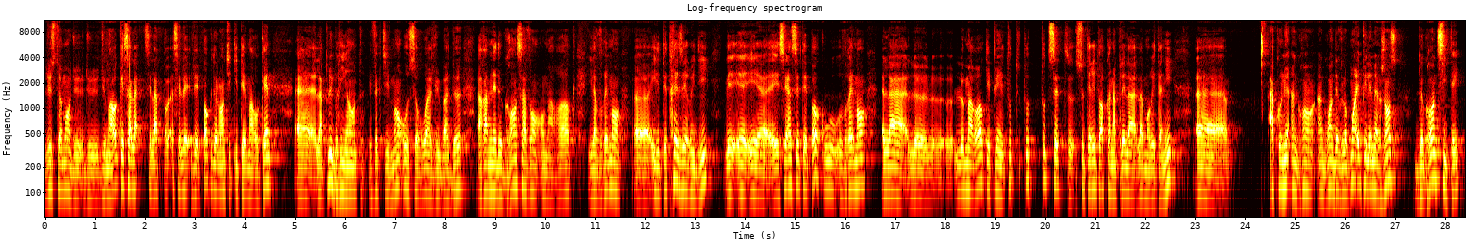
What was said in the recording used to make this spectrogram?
justement du, du, du Maroc. Et c'est l'époque de l'Antiquité marocaine euh, la plus brillante, effectivement, où ce roi Juba II a ramené de grands savants au Maroc. Il a vraiment, euh, il était très érudit. Et, et, et, c'est à cette époque où, vraiment la, le, le, Maroc et puis tout, tout, tout cette, ce territoire qu'on appelait la, la Mauritanie euh, a connu un grand, un grand développement et puis l'émergence de grandes cités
